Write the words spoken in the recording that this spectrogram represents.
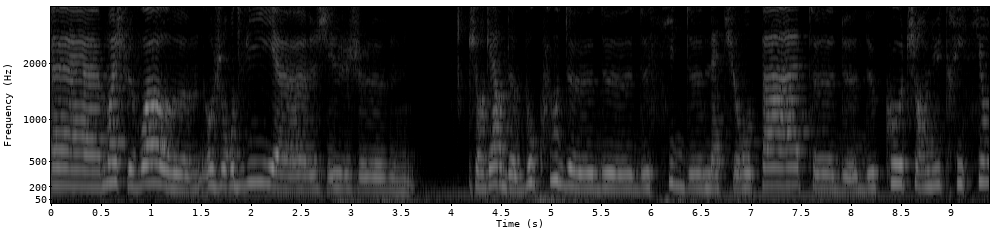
Euh, moi, je le vois euh, aujourd'hui, je, je, regarde beaucoup de, sites de naturopathes, de, de coachs en nutrition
